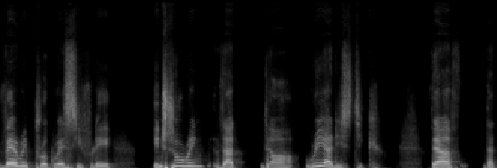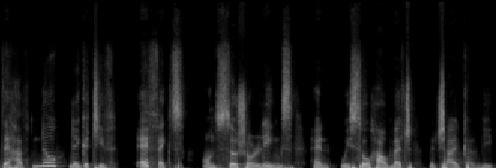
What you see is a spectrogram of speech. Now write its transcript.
very progressively, ensuring that they are realistic they that they have no negative effects on social links, and we saw how much a child can be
